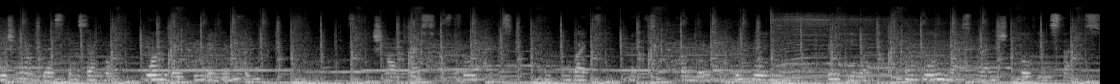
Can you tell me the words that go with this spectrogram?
Traditional dress symbol worn by women and men traditional dress of the Philippines that combines elements from both Filipino, Filipino and colonial Spanish clothing styles.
